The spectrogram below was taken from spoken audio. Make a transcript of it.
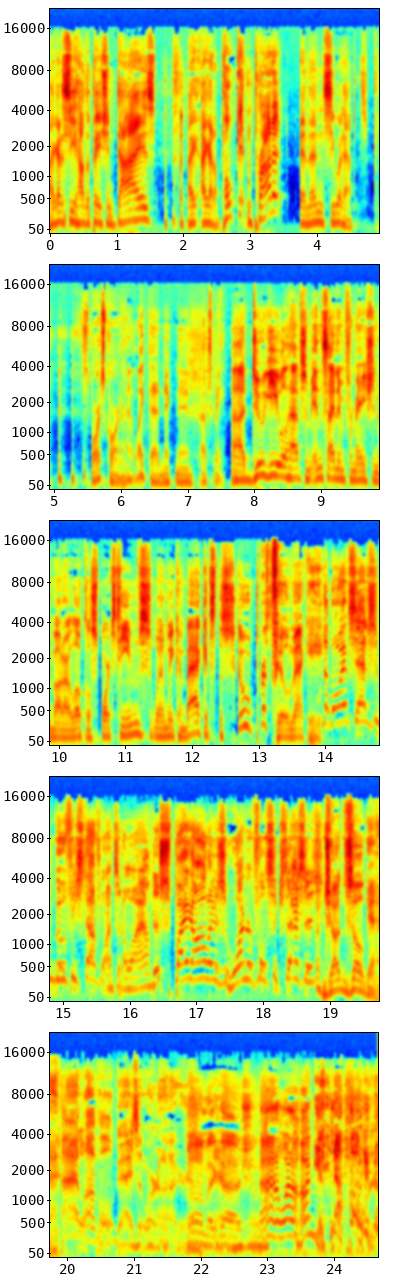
I got to see how the patient dies. I, I got to poke it and prod it and then see what happens. Sports corner. I like that nickname. That's me. Uh, Doogie will have some inside information about our local sports teams when we come back. It's the scoop. Phil Mackey, The boy says some goofy stuff once in a while, despite all his wonderful successes. Judd Zulgad, I love old guys that weren't huggers. Oh my gosh! I don't want to hug you. No,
